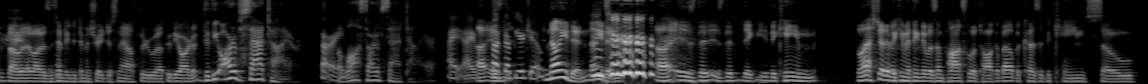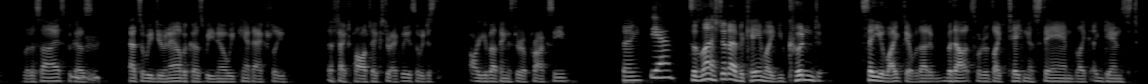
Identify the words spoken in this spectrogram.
what I was attempting to demonstrate just now through uh, through the art of, through the art of satire, Sorry, the lost art of satire. I, I uh, is fucked the- up your joke. No, you didn't. No, you didn't. uh, is that is that they- it became the Last Jedi became a thing that was impossible to talk about because it became so politicized. Because Mhm. that's what we do now. Because we know we can't actually affect politics directly, so we just argue about things through a proxy thing. yeah, So the Last Jedi became like you couldn't say you liked it without it, without sort of like taking a stand like against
